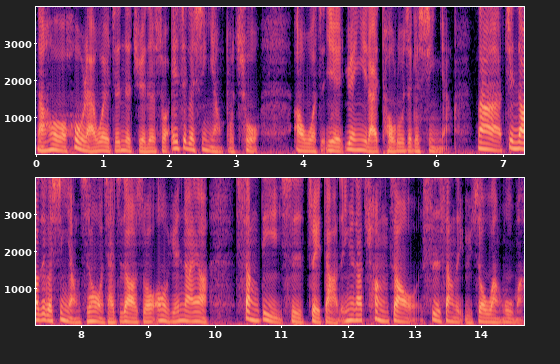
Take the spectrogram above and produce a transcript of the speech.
然后后来我也真的觉得说，诶，这个信仰不错啊，我也愿意来投入这个信仰。那进到这个信仰之后，我才知道说，哦，原来啊，上帝是最大的，因为他创造世上的宇宙万物嘛，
